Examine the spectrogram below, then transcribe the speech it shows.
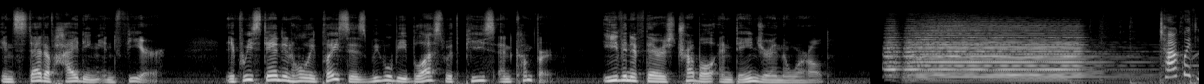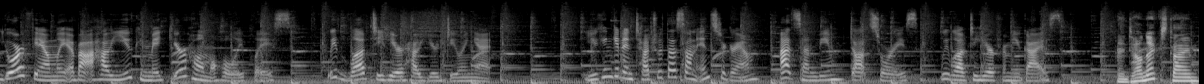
instead of hiding in fear. If we stand in holy places, we will be blessed with peace and comfort, even if there is trouble and danger in the world. Talk with your family about how you can make your home a holy place. We'd love to hear how you're doing it. You can get in touch with us on Instagram at sunbeam.stories. We love to hear from you guys. Until next time,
